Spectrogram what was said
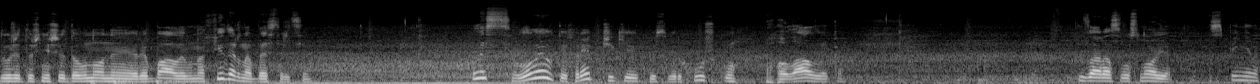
дуже точніше давно не рибалив на фідер на Бестриці. Колись ловив тих рибчиків, якусь верхушку, голавлика. Зараз в основі спінінг.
